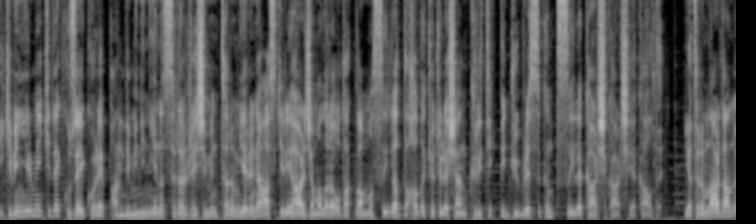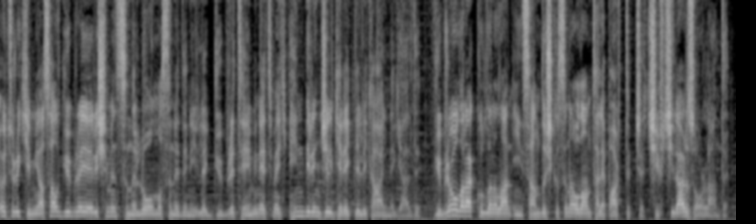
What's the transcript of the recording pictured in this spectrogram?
2022'de Kuzey Kore pandeminin yanı sıra rejimin tarım yerine askeri harcamalara odaklanmasıyla daha da kötüleşen kritik bir gübre sıkıntısıyla karşı karşıya kaldı. Yatırımlardan ötürü kimyasal gübreye erişimin sınırlı olması nedeniyle gübre temin etmek en birincil gereklilik haline geldi. Gübre olarak kullanılan insan dışkısına olan talep arttıkça çiftçiler zorlandı.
